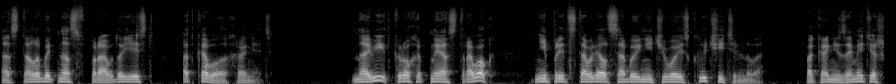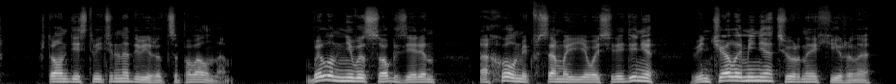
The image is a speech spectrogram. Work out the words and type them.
А стало быть, нас вправду есть от кого охранять. На вид крохотный островок не представлял собой ничего исключительного, пока не заметишь, что он действительно движется по волнам. Был он невысок, зерен, а холмик в самой его середине венчала миниатюрная хижина —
